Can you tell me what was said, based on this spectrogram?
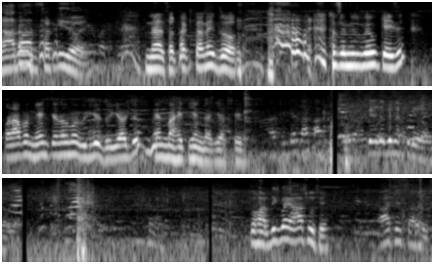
ના ના સટકી જોય. ના સટકતા નહીં જો. સુનિલભાઈ એવું કહે છે પણ આપણે મેન ચેનલમાં વીડિયો જોઈ આવજો મેન માહિતી અંગાજી આવશે. તો હાર્દિકભાઈ આ શું છે? આ છે સરસ.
